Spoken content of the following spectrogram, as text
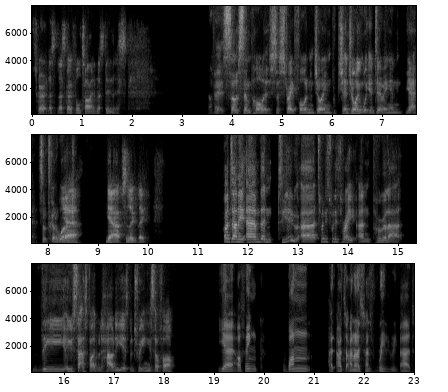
screw it. Let's let's go full time. Let's do this. I mean, it's so simple. It's just straightforward. Enjoying enjoying what you're doing, and yeah, so it's going to work. Yeah, yeah, absolutely. Oh, Danny, um, then to you, uh, 2023 and Parrilla, the are you satisfied with how the year's been treating you so far? Yeah, I think one. I, I, I know it sounds really, really bad,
